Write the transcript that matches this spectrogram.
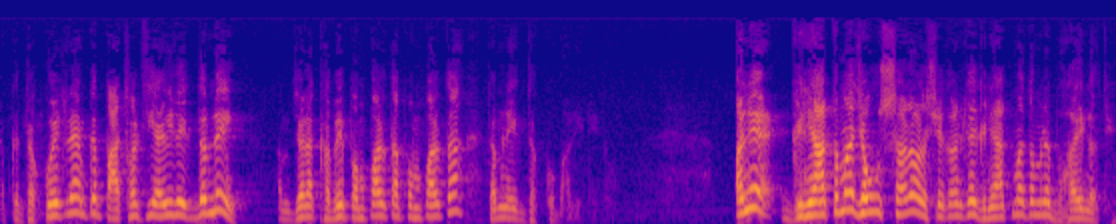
એમ કે ધક્કો એટલે એમ કે પાછળથી આવીને એકદમ નહીં. આમ જરા ખભે પંપાડતા પંપાડતા તમને એક ધક્કો મારી દીધો. અને જ્ઞાતમાં જવું સરળ છે, કારણ કે જ્ઞાતમાં તમને ભય નથી.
